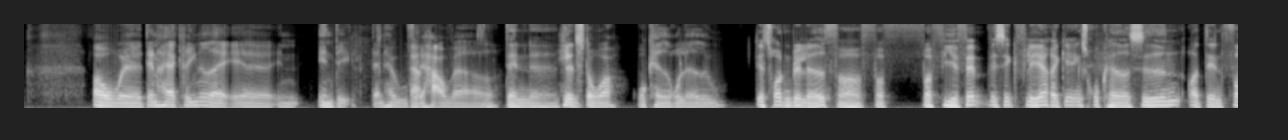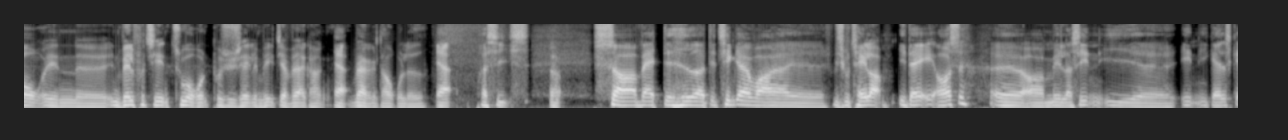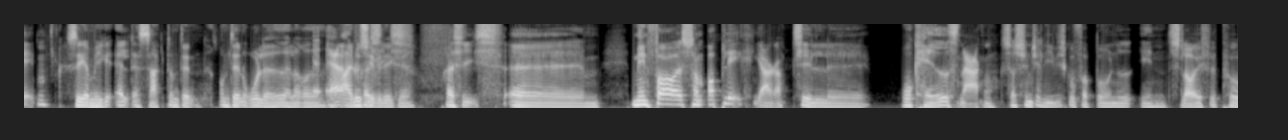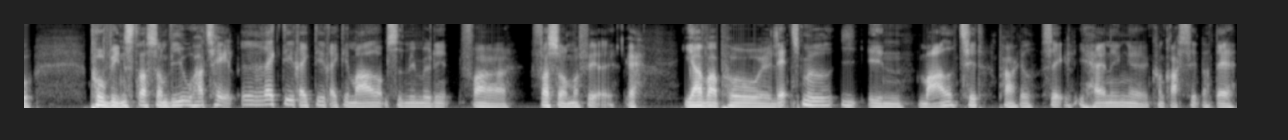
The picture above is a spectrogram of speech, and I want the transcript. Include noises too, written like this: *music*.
Og øh, den har jeg grinet af øh, en, en del den her uge, for Ja. ja. det har jo været Den, øh, helt den, store rokade roulade uge. jeg tror, den blev lavet for, for, for 4-5, hvis ikke flere regeringsrokader siden, og den får en, øh, en velfortjent tur rundt på sociale medier hver gang, Ja. hver gang der er roulade. Ja, præcis. Ja. Ja. Så hvad det hedder, det tænker jeg var, øh, vi skulle tale om i dag også, øh, og melde os ind i, øh, ind i galskaben. Se om ikke alt er sagt om den, om den roulade allerede. Nej, nu ser vi det ikke mere. Præcis. Øh, men for som oplæg, Jakob, til øh, rokadesnakken, så synes jeg lige, vi skulle få bundet en sløjfe på, på Venstre, som vi jo har talt rigtig, rigtig, rigtig meget om, siden vi mødte ind fra, fra sommerferie. Ja. Jeg var på øh, landsmøde i en meget tæt pakket sal i Herning øh, Kongresscenter, da,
